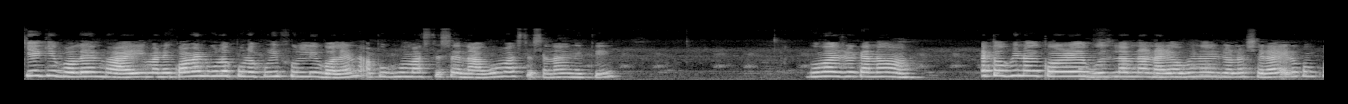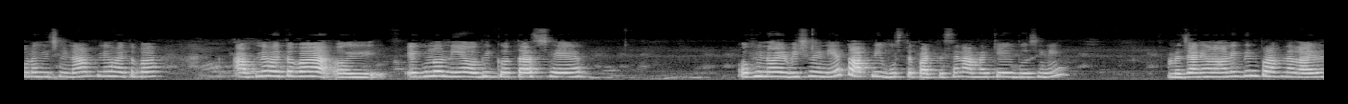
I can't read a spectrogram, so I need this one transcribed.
কে কি বলেন ভাই? মানে কমেন্টগুলো পুরোপুরি ফুললি বলেন। আপু ঘুম আসতেছে না? ঘুম আসতেছে না এমনিতেই? ঘুম আসবে কেন? এত অভিনয় করে বুঝলাম না, নারী অভিনয়ের জন্য সেরা, এরকম কোনো কিছুই না। আপনি হয়তোবা আপনি হয়তোবা ওই এগুলো নিয়ে অভিজ্ঞতা আছে, অভিনয়ের বিষয় নিয়ে, তো আপনি বুঝতে পারতেছেন, আমরা কেউ বুঝিনি। আমরা জানি অনেকদিন পর আপনার লাইভে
